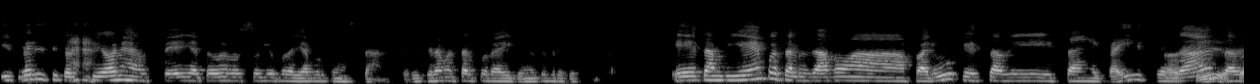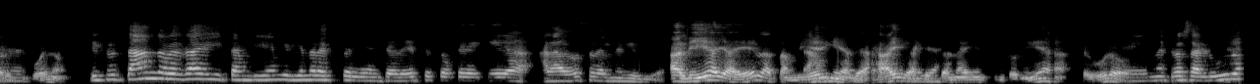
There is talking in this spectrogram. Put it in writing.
Y felicitaciones a usted y a todos los suyos por allá por Constanza. Quisiéramos estar por ahí con ese fresquecito. Eh, también pues saludamos a Farú, que esta vez está en el país, ¿verdad? Así, Está pero bien- bueno, disfrutando, ¿verdad? Y también viviendo la experiencia de este toque de queda a las 12 del mediodía. a Lía y a Ela también, y a También, Jaira, que están ahí en sintonía, seguro. Eh, nuestros saludos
